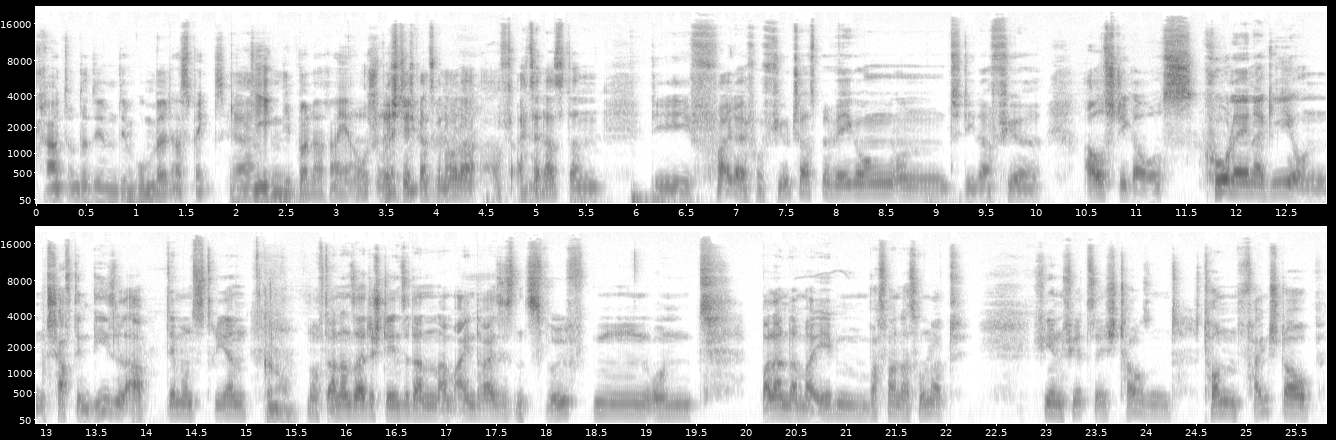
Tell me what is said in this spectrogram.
gerade unter dem, dem Umweltaspekt Ja. gegen die Böllerei aussprechen. Richtig, ganz genau. Da einen Seite das dann die Friday for Futures Bewegung und die dafür Ausstieg aus Kohleenergie und schafft den Diesel ab demonstrieren. Genau. Und auf der anderen Seite stehen sie dann am 31.12. und ballern da mal eben, was waren das, 144.000 Tonnen Feinstaub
